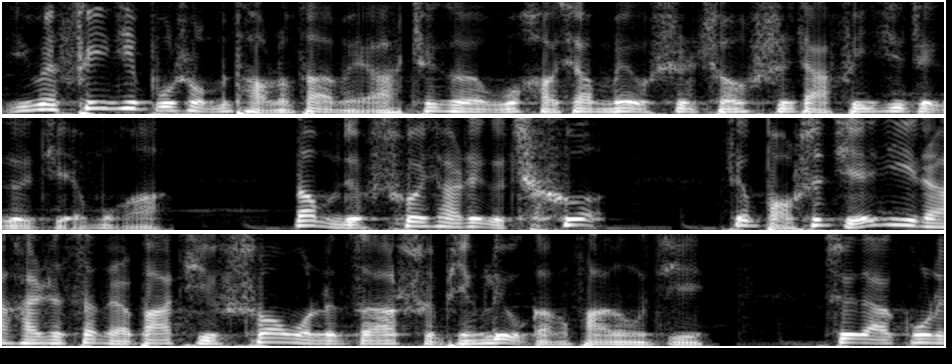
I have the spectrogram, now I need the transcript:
因为飞机不是我们讨论范围啊，这个我好像没有试乘试驾飞机这个节目啊。那我们就说一下这个车，这个保时捷依然还是 3.8T 双涡轮增压水平六缸发动机，最大功率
